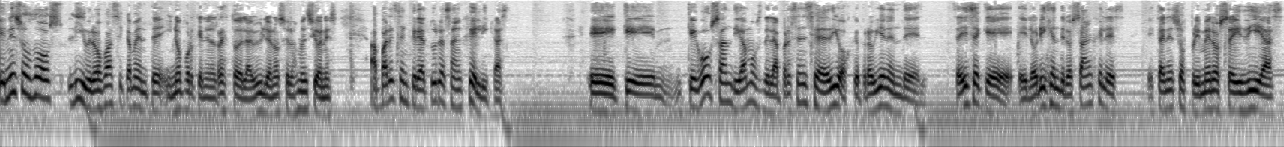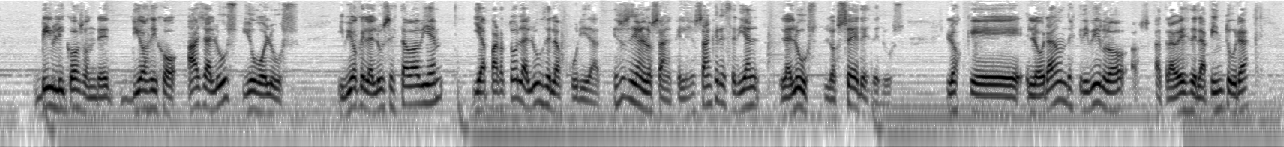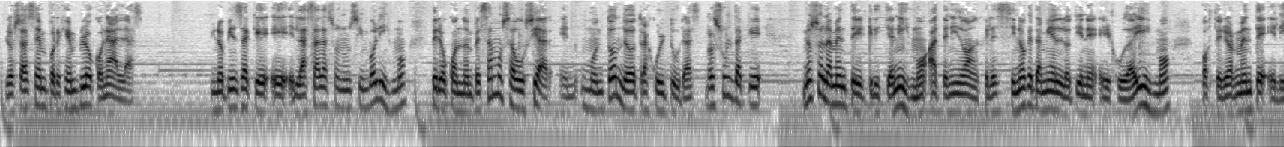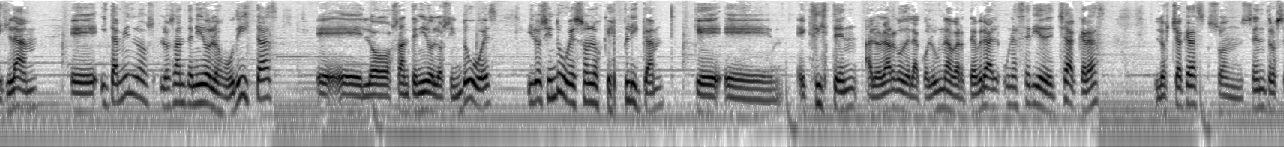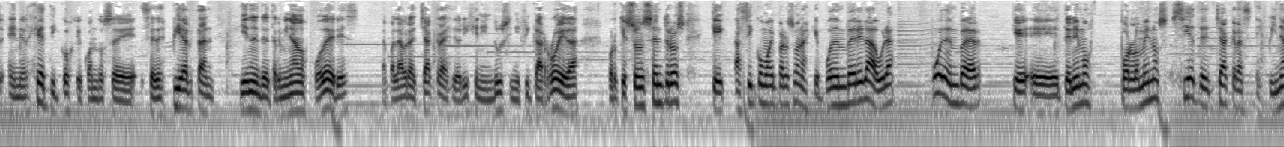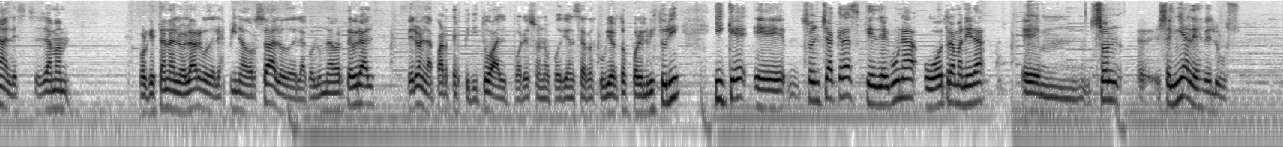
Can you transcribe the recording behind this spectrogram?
En esos dos libros, básicamente, y no porque en el resto de la Biblia no se los menciones, aparecen criaturas angélicas eh, que, que, gozan, digamos, de la presencia de Dios, que provienen de Él. Se dice que el origen de los ángeles está en esos primeros seis días bíblicos donde Dios dijo, haya luz y hubo luz. Y vio que la luz estaba bien y apartó la luz de la oscuridad. Esos serían los ángeles. Los ángeles serían la luz, los seres de luz los que lograron describirlo a través de la pintura los hacen, por ejemplo, con alas. Y uno piensa que eh, las alas son un simbolismo, pero cuando empezamos a bucear en un montón de otras culturas, resulta que no solamente el cristianismo ha tenido ángeles, sino que también lo tiene el judaísmo, posteriormente el islam, eh, y también los, los, han tenido los budistas, eh, los han tenido los hindúes, y los hindúes son los que explican que eh, existen a lo largo de la columna vertebral una serie de chakras. Los chakras son centros energéticos que cuando se, se despiertan tienen determinados poderes. La palabra chakra es de origen hindú, significa rueda, porque son centros que, así como hay personas que pueden ver el aura, pueden ver que eh, tenemos por lo menos siete chakras espinales, se llaman, porque están a lo largo de la espina dorsal o de la columna vertebral, pero en la parte espiritual, por eso no podrían ser descubiertos por el bisturí, y que eh, son chakras que de alguna u otra manera em, son eh, señales de luz,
